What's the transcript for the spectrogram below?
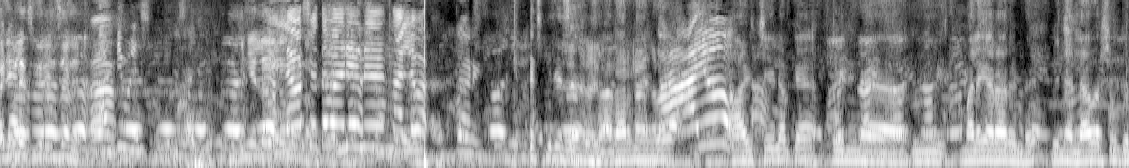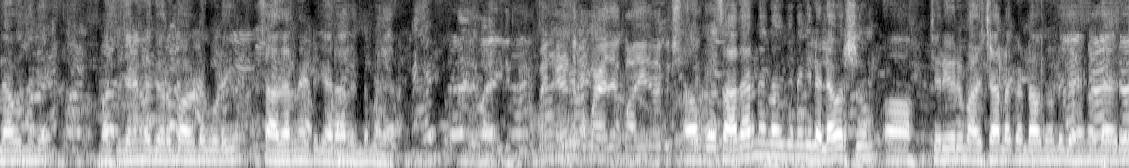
അടിപൊളി എക്സ്പീരിയൻസ് ആണ്. എല്ലാ വർഷത്തെ പോലെയാണ് നല്ല എക്സ്പീരിയൻസ് ആണ്. സാധാരണ ഞങ്ങൾ ആഴ്ചയിലൊക്കെ പിന്നെ ഈ മല കയറാറുണ്ട്. പിന്നെ എല്ലാ വർഷവും തുലാവുന്നതിന് മറ്റു ജനങ്ങൾ കയറുമ്പോൾ അവരുടെ കൂടെയും സാധാരണയായിട്ട് കയറാറുണ്ട് മല. അപ്പോൾ സാധാരണ എന്താ വെച്ചിട്ടുണ്ടെങ്കിൽ എല്ലാ വർഷവും ചെറിയൊരു മഴച്ചാറിലൊക്കെ ഉണ്ടാകുന്നതുകൊണ്ട് ജനങ്ങളുടെ ഒരു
